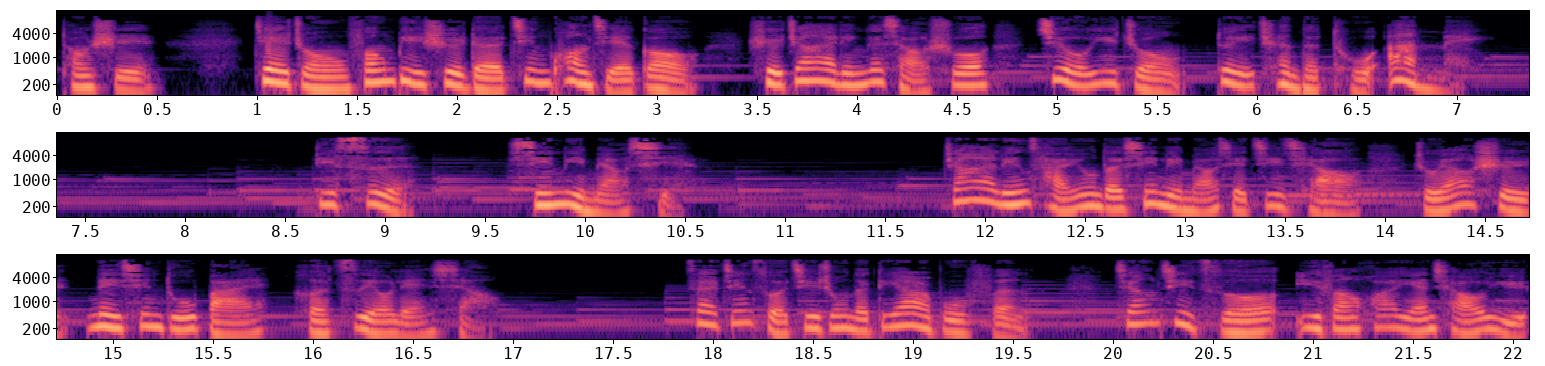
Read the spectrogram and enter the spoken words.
同时。这种封闭式的镜框结构使张爱玲的小说具有一种对称的图案美。第四，心理描写。张爱玲采用的心理描写技巧主要是内心独白和自由联想。在《金锁记》中的第二部分，江继泽一番花言巧语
